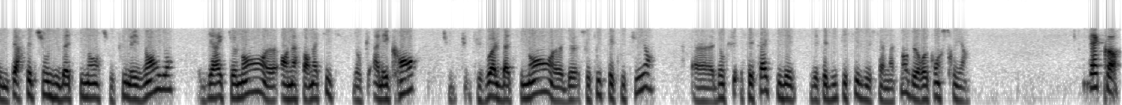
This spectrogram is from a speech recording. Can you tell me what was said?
une, perception du bâtiment sous tous les angles directement en informatique. Donc, à l'écran, tu, vois le bâtiment euh, de, sous toutes ses coutures. Euh, donc c'est ça qu'il était difficile jusqu'à maintenant de reconstruire. D'accord.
